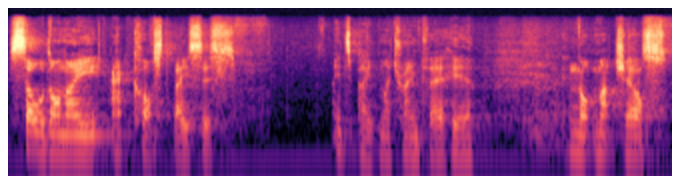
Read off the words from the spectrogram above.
Sold on a at-cost basis. It's paid my train fare here, not much else.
